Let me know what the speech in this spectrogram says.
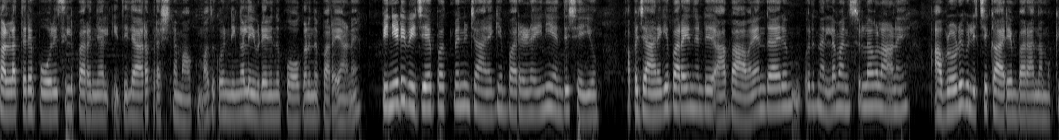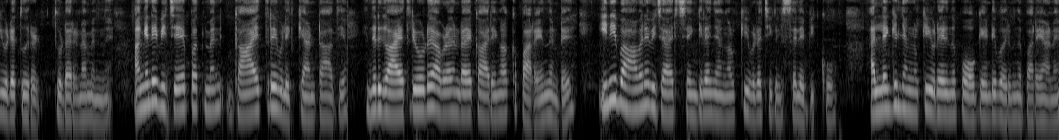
കള്ളത്തരം പോലീസിൽ പറഞ്ഞാൽ ഇതിലേറെ പ്രശ്നമാകും. അതുകൊണ്ട് നിങ്ങൾ ഇവിടെ നിന്ന് പോകണമെന്ന് പറയാണ്. പിന്നീട് വിജയപത്മനും ജാനകിയും പറയണ ഇനി എന്ത് ചെയ്യും? അപ്പോൾ ജാനകി പറയുന്നുണ്ട് ആ ഭാവന എന്തായാലും ഒരു നല്ല മനസ്സുള്ളവളാണ്. അവളോട് വിളിച്ച് കാര്യം പറ നമുക്ക് ഇവിടെ തുര തുടരണമെന്ന്. അങ്ങനെ വിജയപത്മൻ ഗായത്രിയെ വിളിക്കാൻ ആദ്യം. എന്നിട്ട് ഗായത്രിയോട് അവിടെ ഉണ്ടായ കാര്യങ്ങളൊക്കെ പറയുന്നുണ്ട്. ഇനി ഭാവന വിചാരിച്ചെങ്കിലേ ഞങ്ങൾക്ക് ഇവിടെ ചികിത്സ ലഭിക്കൂ. അല്ലെങ്കിൽ ഞങ്ങൾക്ക് ഇവിടെ നിന്ന് പോകേണ്ടി വരുമെന്ന് പറയാണ്.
